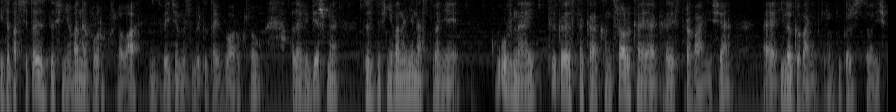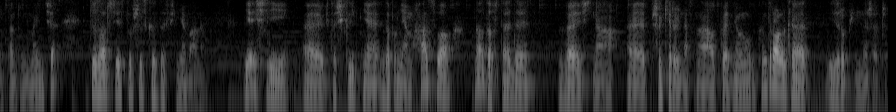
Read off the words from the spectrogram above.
I zobaczcie, to jest zdefiniowane w workflowach, więc wejdziemy sobie tutaj w workflow, ale wybierzmy, to jest zdefiniowane nie na stronie głównej, tylko jest taka kontrolka jak rejestrowanie się e, i logowanie, którą wykorzystywaliśmy w tamtym momencie. I tu zobaczcie, jest to wszystko zdefiniowane. Jeśli e, ktoś kliknie, zapomniałem hasło, no to wtedy wejść na, e, przekieruj nas na odpowiednią kontrolkę i zrób inne rzeczy.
